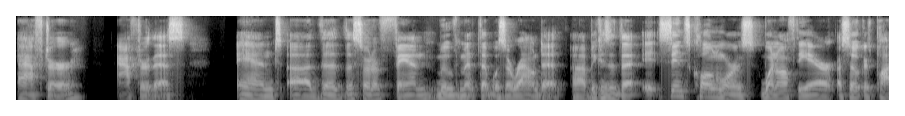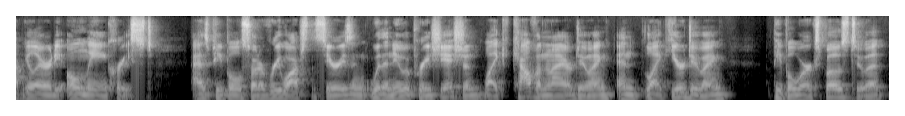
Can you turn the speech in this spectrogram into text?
after after this and uh, the the sort of fan movement that was around it. Uh, because of that, it, since Clone Wars went off the air, Ahsoka's popularity only increased as people sort of rewatch the series and with a new appreciation, like Calvin and I are doing, and like you're doing. People were exposed to it.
